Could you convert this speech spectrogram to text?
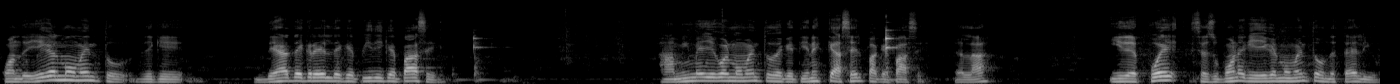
Cuando llega el momento de que dejas de creer de que pide y que pase, a mí me llegó el momento de que tienes que hacer para que pase, ¿verdad? Y después se supone que llega el momento donde está el hijo.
